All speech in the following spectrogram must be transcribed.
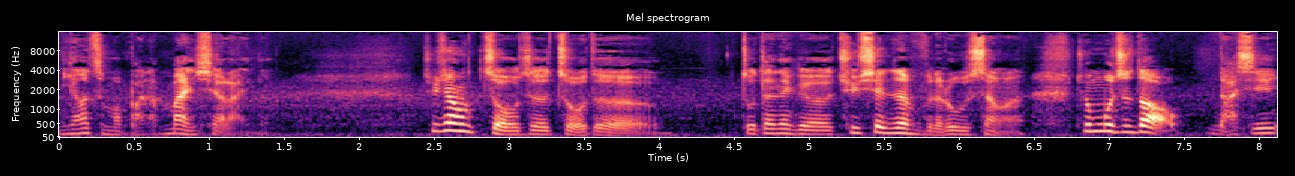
你要怎么把它慢下来呢？就像走着走着。走在那个去县政府的路上啊，就不知道哪些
